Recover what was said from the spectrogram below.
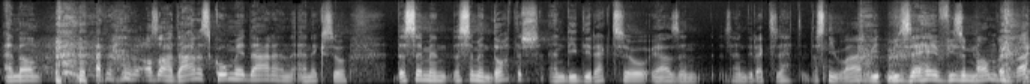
En dan, en dan, als dat gedaan is, komen wij daar en, en ik zo... Dat zijn, mijn, dat zijn mijn dochters. En die direct zo, ja, zijn, zijn direct zegt, dat is niet waar. Wie, wie zei hij, vieze man? en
